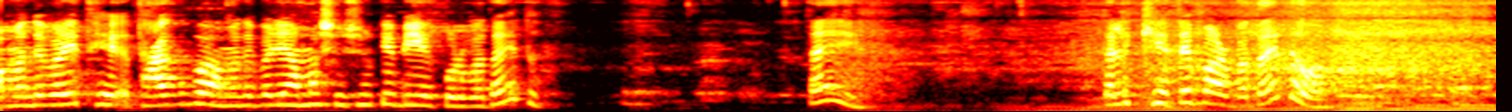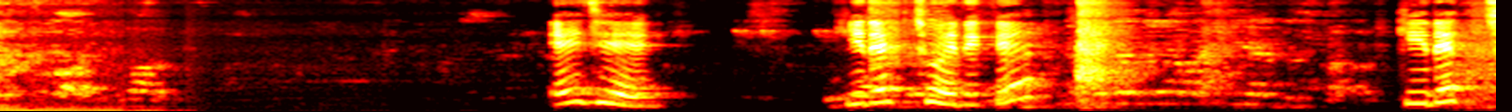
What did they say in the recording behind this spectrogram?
আমাদের বাড়ি থাকব, আমাদের বাড়ি আমার শ্বশুরকে বিয়ে করব, তাই তো? তাই? তাহলে খেতে পারবা, তাই তো? এই যে, কি দেখছ এদিকে? কি দেখছ?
